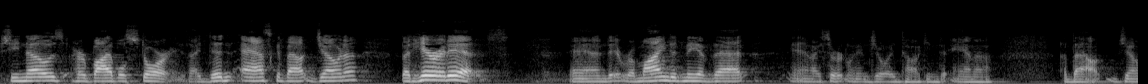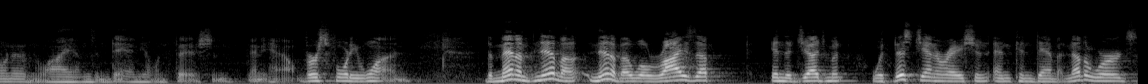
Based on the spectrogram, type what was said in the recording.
She knows her Bible stories. I didn't ask about Jonah. But here it is. And it reminded me of that, and I certainly enjoyed talking to Anna about Jonah and lions and Daniel and fish. And anyhow, verse 41. The men of Nineveh will rise up in the judgment with this generation and condemn it. In other words,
